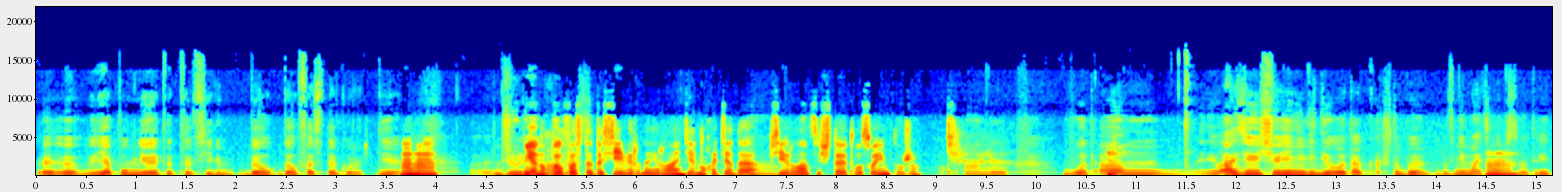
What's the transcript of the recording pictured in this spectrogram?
Э, э, Я помню этот э, фильм Бел... Белфаст, да, город, где Не, ну. Белфаст это Северная Ирландия, ну хотя да, А. все ирландцы считают его своим тоже. А, ну, вот. А, Азию еще я не видела так, чтобы внимательно посмотреть.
